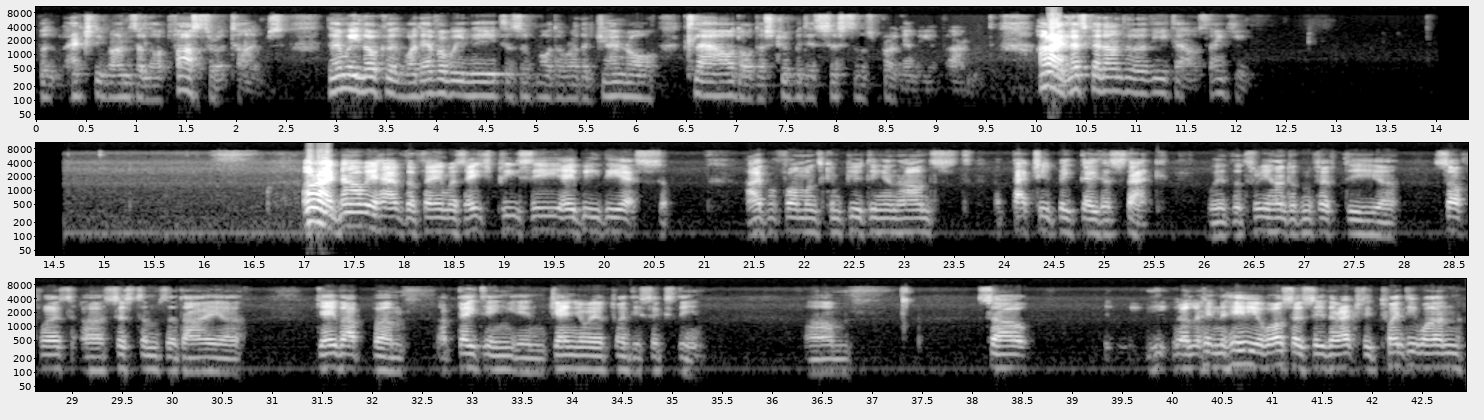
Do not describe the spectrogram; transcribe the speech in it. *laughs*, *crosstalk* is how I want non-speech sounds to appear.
but actually runs a lot faster at times. Then we look at whatever we need to support a rather general cloud or distributed systems programming environment. All right, let's get on to the details. Thank you. All right, now we have the famous HPC ABDS, High Performance Computing Enhanced Apache Big Data Stack with the 350 uh, software uh, systems that I uh, gave up um, updating in January of 2016. Um, so in here you also see there are actually 21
